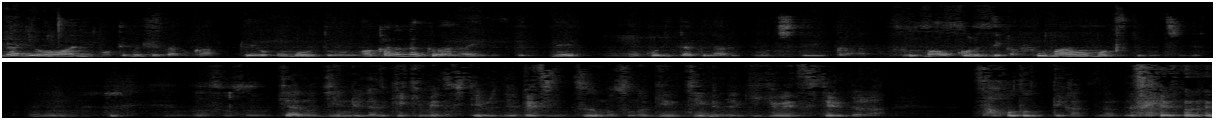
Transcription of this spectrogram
何をワンに求めてたのかって思うと、わからなくはないんですけどね。怒りたくなる気持ちというか、まあ怒るっていうか不満を持つ気持ちですね。そうそうそう。うちはあの人類が撃滅してるんで、別に2もその人類が撃滅してるから、さほどって感じなんですけどね。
